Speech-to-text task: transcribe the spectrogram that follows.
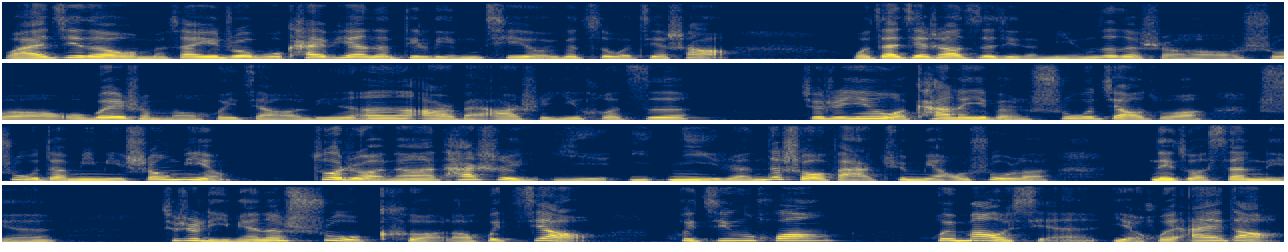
我还记得我们三一桌布开篇的第零期有一个自我介绍。我在介绍自己的名字的时候，说我为什么会叫林恩二百二十一赫兹，就是因为我看了一本书，叫做《树的秘密生命》。作者呢，他是以以拟人的手法去描述了那座森林，就是里面的树渴了会叫，会惊慌，会冒险，也会哀悼。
